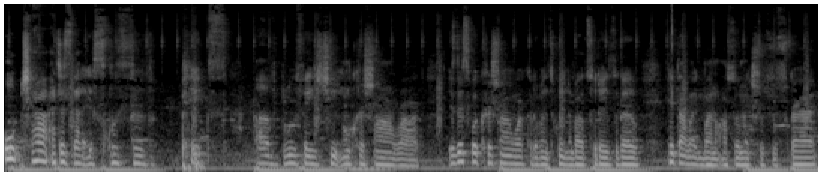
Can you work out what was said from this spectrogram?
Oh, child, I just got exclusive pics of Blueface cheating on Chrisean Rock. Is this what Chrisean Rock could have been tweeting about two days ago? Hit that like button. Also, make sure to subscribe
